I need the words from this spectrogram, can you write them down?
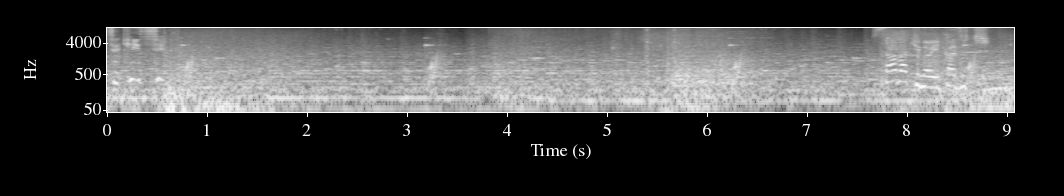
射禁止裁きの雷。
